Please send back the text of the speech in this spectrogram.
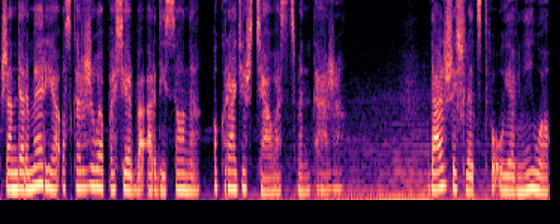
Żandarmeria oskarżyła pasierba Ardisona o kradzież ciała z cmentarza. Dalsze śledztwo ujawniło,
